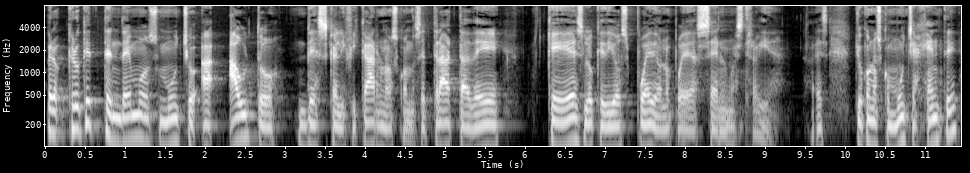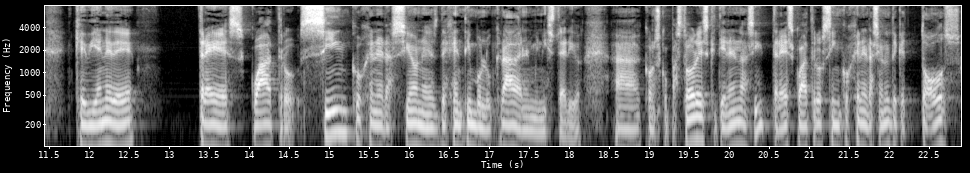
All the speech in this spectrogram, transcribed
Pero creo que tendemos mucho a autodescalificarnos cuando se trata de qué es lo que Dios puede o no puede hacer en nuestra vida. ¿sabes? Yo conozco mucha gente que viene de tres, cuatro, cinco generaciones de gente involucrada en el ministerio. Uh, conozco pastores que tienen así tres, cuatro, cinco generaciones de que todos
